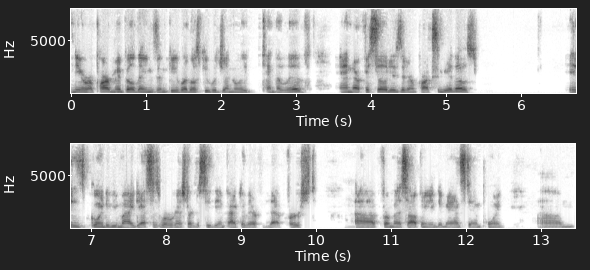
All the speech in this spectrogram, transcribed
near apartment buildings and where those people generally tend to live and our facilities that are in proximity to those is going to be my guess is where we're going to start to see the impact of their, that first uh, from a softening and demand standpoint. Um,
